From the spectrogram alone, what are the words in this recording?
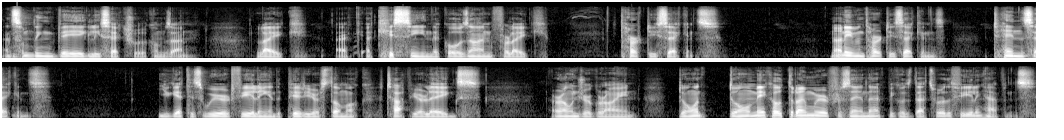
and something vaguely sexual comes on. Like a, a kiss scene that goes on for like 30 seconds. Not even 30 seconds 10 seconds. You get this weird feeling in the pit of your stomach top of your legs around your groin. Don't don't make out that I'm weird for saying that because that's where the feeling happens.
